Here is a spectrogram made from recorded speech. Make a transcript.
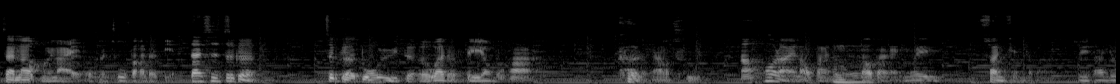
再绕回来我们出发的点。但是这个。这个多余的额外的费用的话，客人要出。然后后来老板，嗯、老板因为算钱的嘛，所以他就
